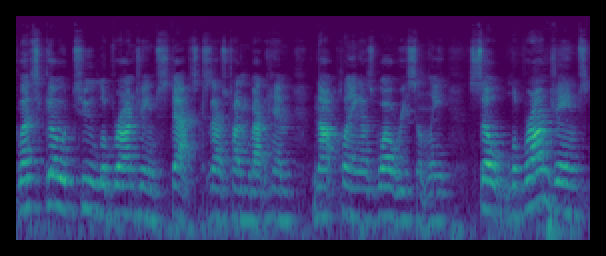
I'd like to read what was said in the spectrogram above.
let's go to LeBron James stats because I was talking about him not playing as well recently. So LeBron James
